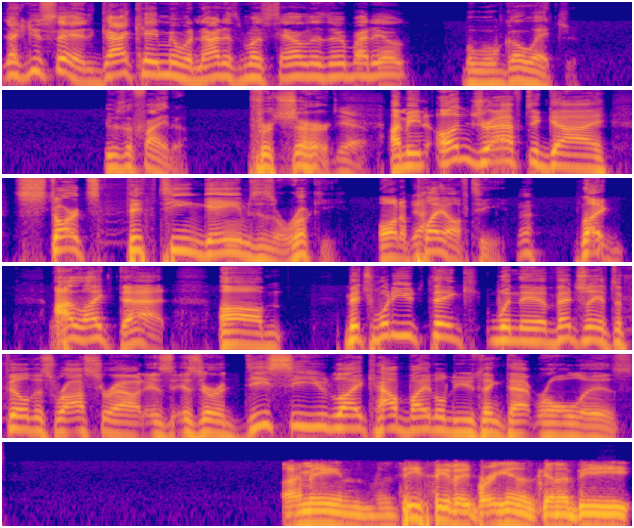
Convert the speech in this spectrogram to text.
like you said, the guy came in with not as much talent as everybody else, but will go at you. He was a fighter. For sure. Yeah. I mean, undrafted guy starts 15 games as a rookie on a Yeah. playoff team. Yeah. Like, I like that. Um, Mitch, what do you think when they eventually have to fill this roster out? Is is there a DC you like? How vital do you think that role is? I mean, the DC they bring in is going to be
